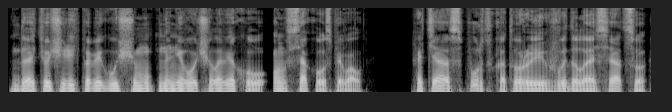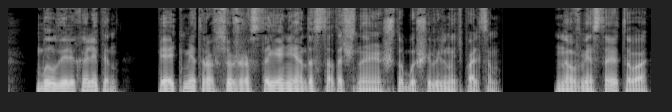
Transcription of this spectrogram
Дать очередь по бегущему на него человеку он всяко успевал. Хотя спорт, который выдал Асиацу, был великолепен. Пять метров все же расстояние достаточное, чтобы шевельнуть пальцем. Но вместо этого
